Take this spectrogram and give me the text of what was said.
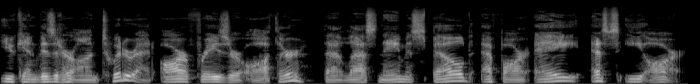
You can visit her on Twitter at R. Fraser Author. That last name is spelled F R A S E R.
